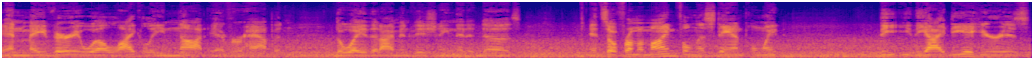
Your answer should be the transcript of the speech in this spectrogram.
and may very well likely not ever happen the way that I'm envisioning that it does. And so, from a mindfulness standpoint, the the idea here is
